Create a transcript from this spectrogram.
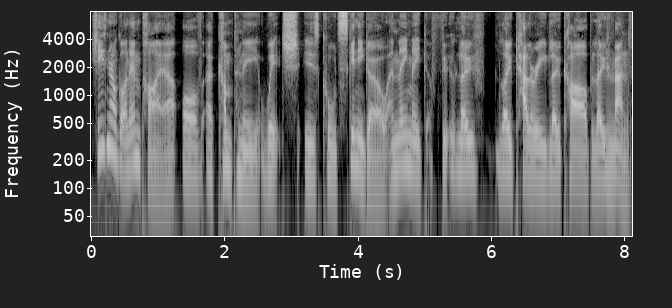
She's now got an empire of a company which is called Skinny Girl, and they make f- low low calorie, low carb, low Mm. fat That's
